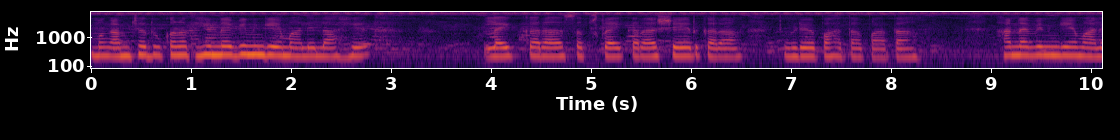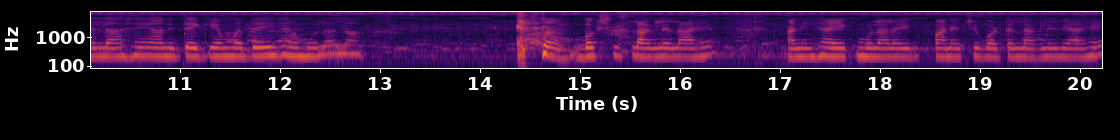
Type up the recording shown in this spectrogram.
मग आमच्या दुकानात ही नवीन गेम आलेला आहे. लाईक करा सबस्क्राईब करा शेअर करा. व्हिडिओ पाहता पाहता. हा नवीन गेम आलेला आहे आणि त्या गेममध्ये ह्या मुलाला बक्षीस लागलेलं आहे. आणि ह्या एक मुलाला एक पाण्याची बॉटल लागलेली आहे.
